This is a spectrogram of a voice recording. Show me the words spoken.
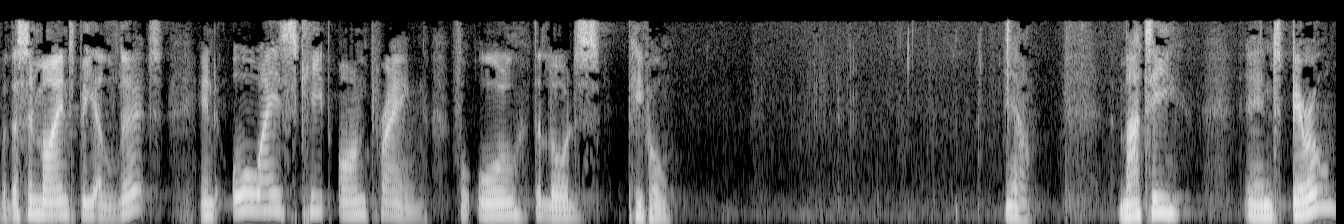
With this in mind, be alert and always keep on praying for all the Lord's people. Now, Marty and Beryl,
